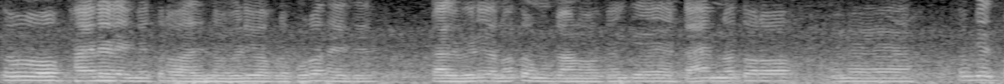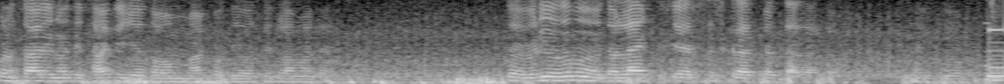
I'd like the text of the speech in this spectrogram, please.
તો ફાઇનલી મિત્રો, આજનો વીડિયો આપણો પૂરો થાય છે. કાલ વીડિયો નહોતો મૂકાણો, કારણ કે ટાઈમ નહોતો રહો અને તબિયત પણ સારી નહોતી, થાકી જતો આમ આખો દિવસ એટલા માટે. તો વીડિયો ગમ્યો હોય તો લાઈક શેર સબસ્ક્રાઈબ કરતા હતા થેન્ક યુ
